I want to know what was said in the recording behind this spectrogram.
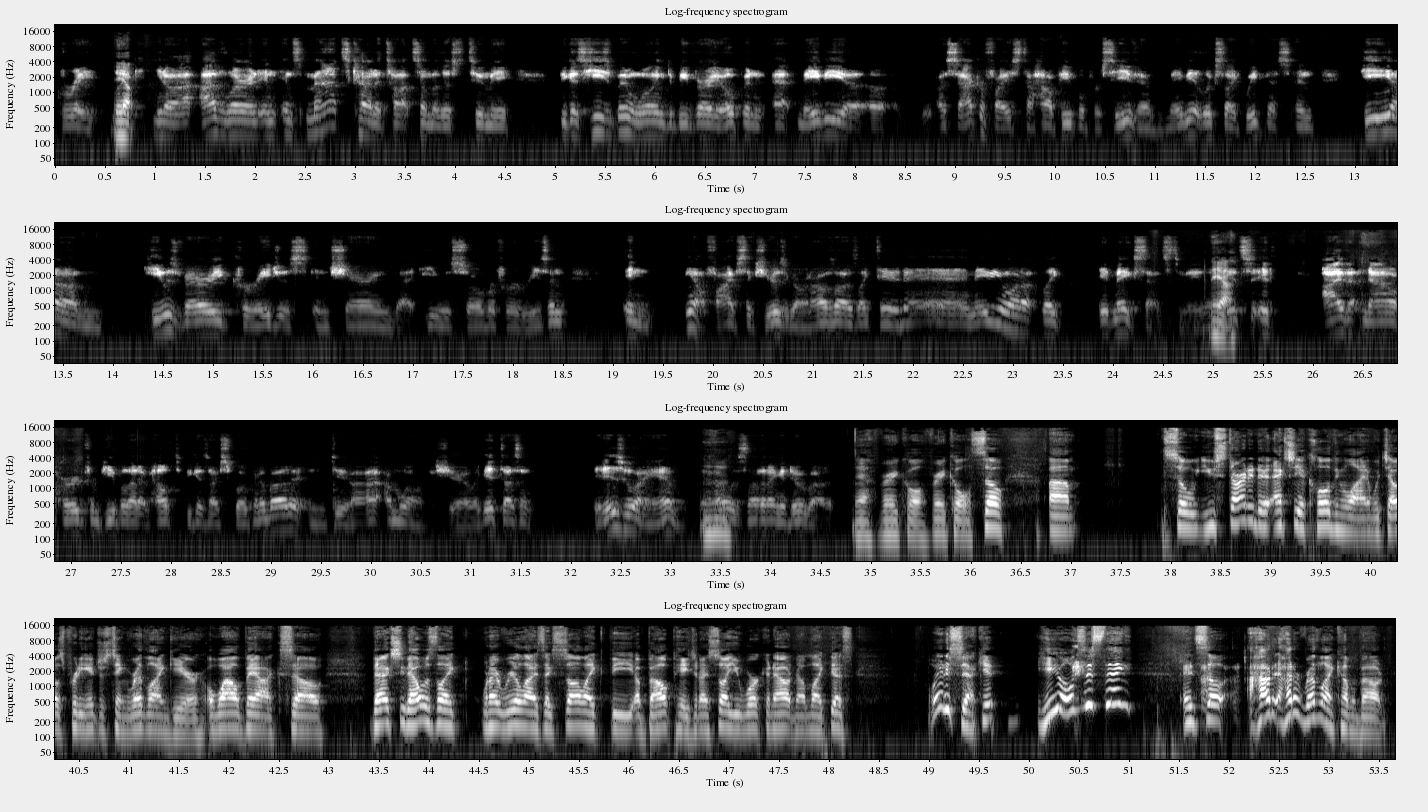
great. Yep. Like, you know, I, I've learned, and, and Matt's kind of taught some of this to me because he's been willing to be very open at maybe a, a, a sacrifice to how people perceive him. Maybe it looks like weakness, and he um, he was very courageous in sharing that he was sober for a reason. And you know, five six years ago, and I was always like, dude, eh, maybe you want to like. It makes sense to me. Like, Yeah. It's it. I've now heard from people that have helped because I've spoken about it, and dude, I, I'm willing to share. Like it doesn't. It is who I am. You know, There's nothing I can do about it. Yeah, very cool, very cool. So, um, so you started a, actually a clothing line, which I was pretty interesting, Redline Gear, a while back. So, that actually that was like when I realized I saw like the about page and I saw you working out, and I'm like this. Wait a second, he owns this thing, and so how did how did Redline come about?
